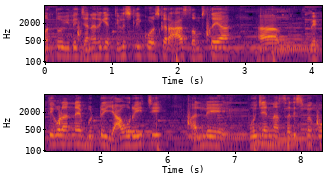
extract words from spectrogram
ಮತ್ತು ಇಲ್ಲಿ ಜನರಿಗೆ ತಿಳಿಸ್ಲಿಕ್ಕೋಸ್ಕರ ಆ ಸಂಸ್ಥೆಯ ವ್ಯಕ್ತಿಗಳನ್ನೇ ಬಿಟ್ಟು ಯಾವ ರೀತಿ ಅಲ್ಲಿ ಪೂಜೆಯನ್ನು ಸಲ್ಲಿಸಬೇಕು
